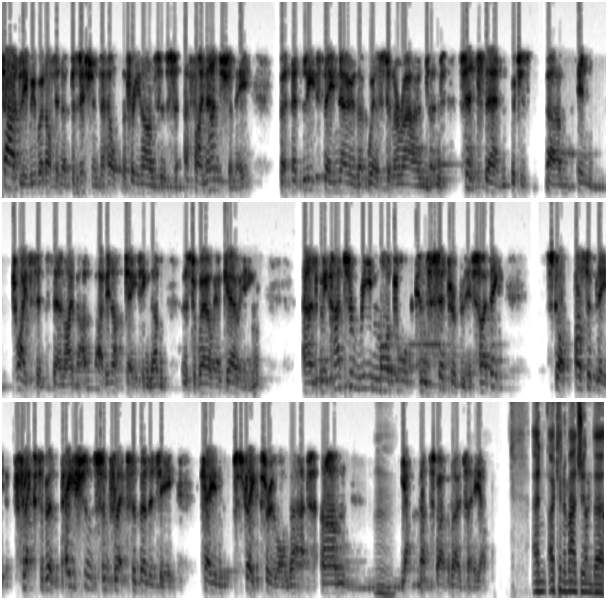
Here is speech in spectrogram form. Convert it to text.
Sadly, we were not in a position to help the freelancers financially, but at least they know that we're still around. And since then, which is um, in twice since then, I've, I've been updating them as to where we're going. And we've had to remodel considerably. So I think, Scott, possibly flexibility, patience and flexibility came straight through on that. Um, mm. Yeah, that's about what I'd say, yeah. And I can imagine that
